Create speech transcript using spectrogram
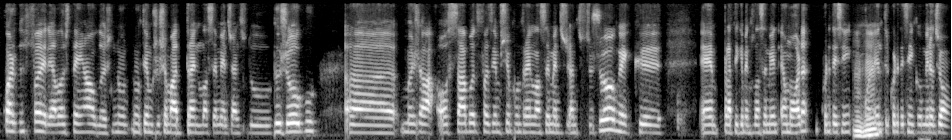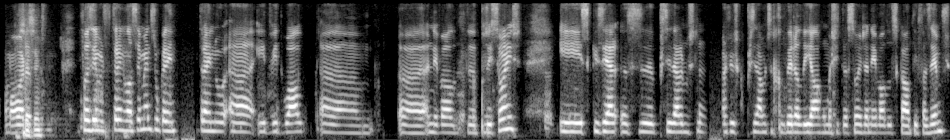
quarta-feira elas têm aulas, não, não temos o chamado treino de lançamentos antes do, do jogo. Uh, mas já ao sábado fazemos sempre um treino de lançamentos antes do jogo, em que é praticamente lançamento, é uma hora, 45, uhum. entre 45 minutos e uma hora. Sim, sim. Fazemos treino de lançamentos, um bocadinho de treino uh, individual uh, a nível de posições e se quiser, se precisarmos, nós vimos que precisamos de rever ali algumas situações a nível do scout e fazemos,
